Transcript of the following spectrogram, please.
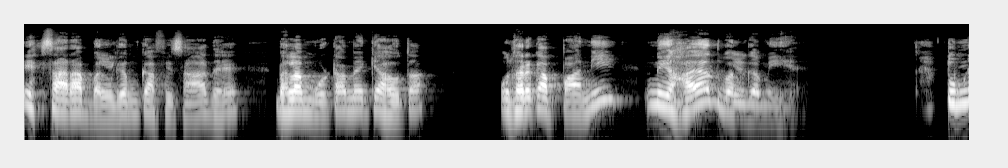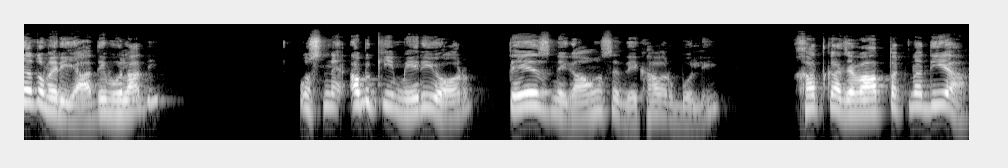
ये सारा बलगम का फिसाद है भला मोटा में क्या होता? उधर का पानी निहायत बलगमी है। तुमने तो मेरी याद ही भुला दी। उसने अब की मेरी ओर तेज निगाहों से देखा और बोली, खत का जवाब तक न दिया।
